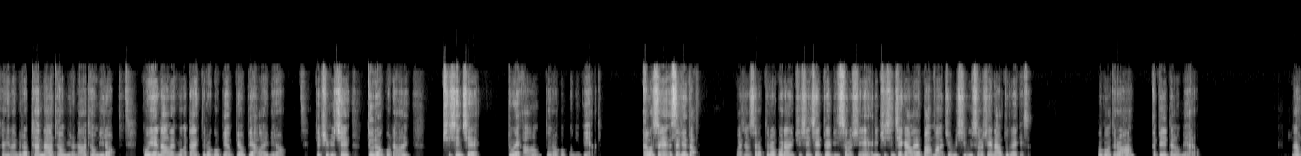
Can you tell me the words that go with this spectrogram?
ခိုင်းလိုက်ပြီးတော့ထနားထောင်ပြီးတော့နားထောင်ပြီးတော့ကိုယ့်ရဲ့နားလည်မှုအတိုင်းသူတို့ကိုပြန်ပြောပြလိုက်ပြီးတော့ဒီဖြစ်ဖြစ်ချင်းသူတို့ကိုယ်တိုင်ဖြစ်ရှင်းချက်တွေ့အောင်သူတို့ကိုကူညီပေးရတယ်အဲ့လိုဆိုရင်အစစ်ပြတ် ဘာကြောင့်ဆိုတော့သူတို့ကိုယ်တိုင်ဖြစ်ရှင်းချက်တွေ့ပြီးဆိုလို့ရှိရင်အဲ့ဒီဖြစ်ရှင်းချက်ကလည်းဘာမှအကျိုးမရှိဘူးဆိုလို့ရှိရင်ဒါသူတို့ရဲ့ကိစ္စကိုကိုသူတို့ကအပြည့်တင်လို့မရတော့နော်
